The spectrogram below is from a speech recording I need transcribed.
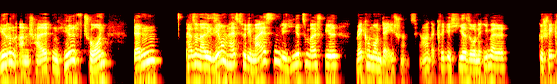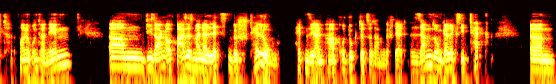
Hirn anschalten hilft schon, denn Personalisierung heißt für die meisten, wie hier zum Beispiel, Recommendations. Ja, da kriege ich hier so eine E-Mail geschickt von einem Unternehmen, ähm, die sagen, auf Basis meiner letzten Bestellung hätten sie ein paar Produkte zusammengestellt. Samsung Galaxy Tab ähm,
